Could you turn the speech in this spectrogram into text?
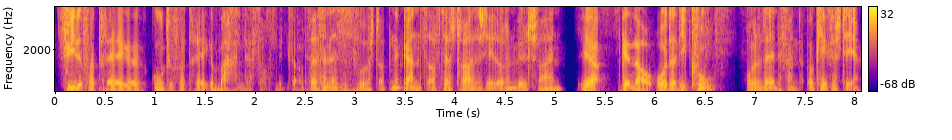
Viele Verträge, gute Verträge machen das auch mittlerweile. Das heißt, dann ist es wurscht, ob eine Gans auf der Straße steht oder ein Wildschwein? Ja, genau. Oder die Kuh. Oder der Elefant. Okay, verstehe.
